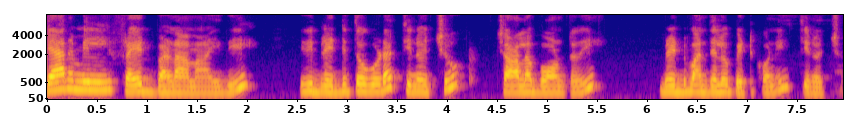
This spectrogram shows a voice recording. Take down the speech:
క్యారమిల్ ఫ్రైడ్ బనానా ఇది. ఇది బ్రెడ్తో కూడా తినొచ్చు. చాలా బాగుంటుంది. బ్రెడ్ మధ్యలో పెట్టుకొని తినొచ్చు.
